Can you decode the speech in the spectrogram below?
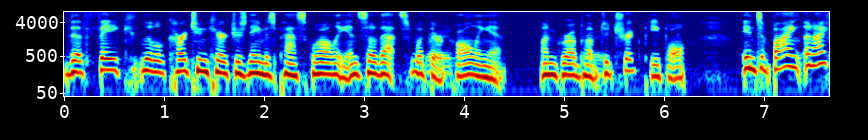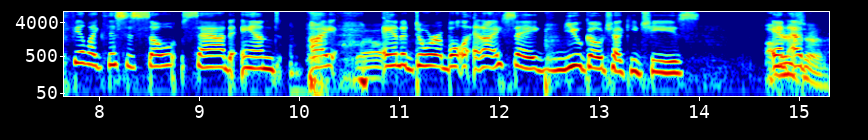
the fake little cartoon character's name is Pasquale. And so that's what they're calling it on Grubhub to trick people into buying. And I feel like this is so sad and I and adorable. And I say, you go, Chuck E. Cheese. and There's uh, a-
